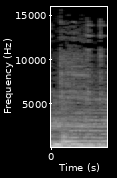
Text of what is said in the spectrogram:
You.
